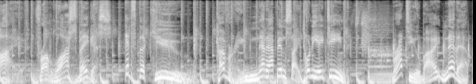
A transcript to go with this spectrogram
Live from Las Vegas, it's theCUBE. Covering NetApp Insight 2018. Brought to you by NetApp.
